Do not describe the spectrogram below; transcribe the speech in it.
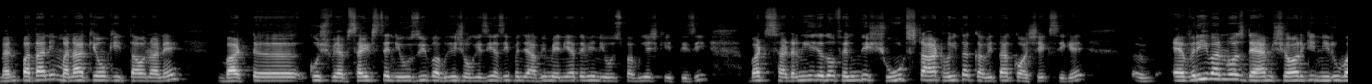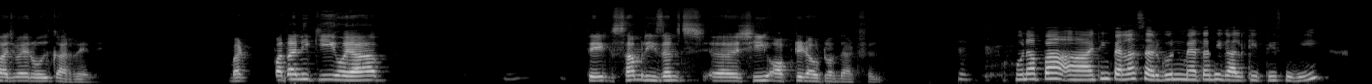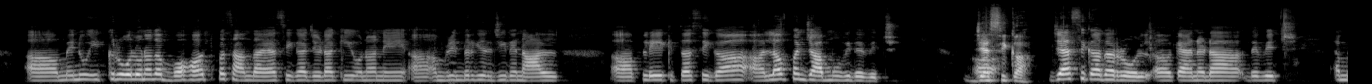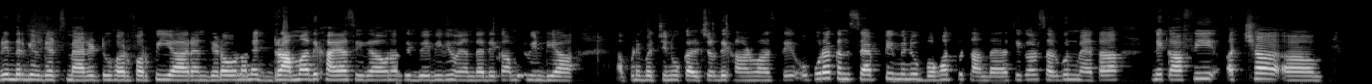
ਮੈਨੂੰ ਪਤਾ ਨਹੀਂ ਮਨਾ ਕਿਉਂ ਕੀਤਾ ਉਹਨਾਂ ਨੇ ਬਟ ਕੁਝ ਵੈਬਸਾਈਟਸ ਤੇ ਨਿਊਜ਼ ਵੀ ਪਬਲਿਸ਼ ਹੋ ਗਈ ਸੀ ਅਸੀਂ ਪੰਜਾਬੀ ਮੇਨੀਆ ਤੇ ਵੀ ਨਿਊਜ਼ ਪਬਲਿਸ਼ ਕੀਤੀ ਸੀ ਬਟ ਸਡਨਲੀ ਜਦੋਂ ਫਿਲਮ ਦੀ ਸ਼ੂਟ ਸਟਾਰਟ ਹੋਈ ਤਾਂ ਕਵਿਤਾ ਕੌਸ਼ਿਕ ਸੀਗੇ एवरीवन ਵਾਸ ਡੈਮ ਸ਼ੋਰ ਕਿ ਨੀਰੂ ਬਾਜਵਾ ਇਹ ਰੋਲ ਕਰ ਰਹੇ ਨੇ ਬਟ ਪਤਾ ਨਹੀਂ ਕੀ ਹੋਇਆ ਤੇ some reasons she opted out of that film ਹੁਣ ਆਪਾਂ ਆਈ ਥਿੰਕ ਪਹਿਲਾਂ ਸਰਗੁਣ ਮਹਿਤਾ ਦੀ ਗੱਲ ਕੀਤੀ ਸੀਗੀ ਅ, ਮੈਨੂੰ ਇੱਕ ਰੋਲ ਉਹਨਾਂ ਦਾ ਬਹੁਤ ਪਸੰਦ ਆਇਆ ਸੀਗਾ ਜਿਹੜਾ ਕਿ ਉਹਨਾਂ ਨੇ ਅ, ਅਮਰਿੰਦਰ ਗਿੱਲ ਜੀ ਦੇ ਨਾਲ ਪਲੇ ਕੀਤਾ ਸੀਗਾ ਲਵ ਪੰਜਾਬ ਮੂਵੀ ਦੇ ਵਿੱਚ। ਜੈਸਿਕਾ ਜੈਸਿਕਾ ਦਾ ਰੋਲ ਕੈਨੇਡਾ ਦੇ ਵਿੱਚ। Amrinder Gill gets married to her for PR and ਜਿਹੜਾ ਉਹਨਾਂ ਨੇ ਡਰਾਮਾ ਦਿਖਾਇਆ ਸੀਗਾ ਉਹਨਾਂ ਦੇ ਬੇਬੀ ਵੀ ਹੋ ਜਾਂਦਾ ਦੇ ਕਮ ਟੂ ਇੰਡੀਆ ਆਪਣੇ ਬੱਚੇ ਨੂੰ ਕਲਚਰ ਦਿਖਾਉਣ ਵਾਸਤੇ। ਉਹ ਪੂਰਾ ਕਨਸੈਪਟ ਹੀ ਮੈਨੂੰ ਬਹੁਤ ਪਸੰਦ ਆਇਆ ਸੀਗਾ ਔਰ ਸਰਗੁਣ ਮਹਿਤਾ ਨੇ ਕਾਫੀ ਅੱਛਾ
